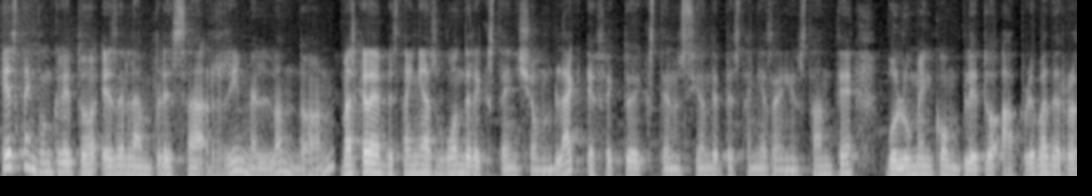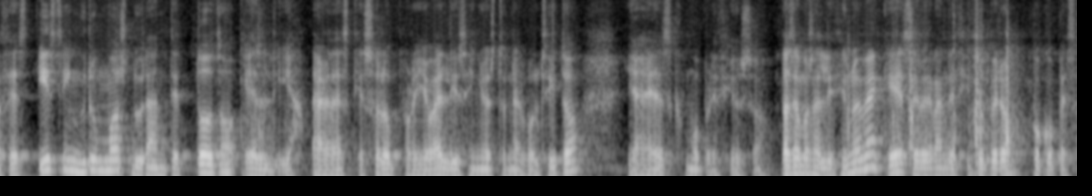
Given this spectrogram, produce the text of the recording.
Esta en concreto es de la empresa Rimmel London. Máscara de pestañas Wonder Extension Black. Efecto de extensión de pestañas al instante. Volumen completo a prueba de roces y sin grumos durante todo el día. La verdad es que solo por llevar el diseño esto en el bolsito ya es como precioso. Pasemos al 19 que se ve grandecito pero poco pesado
